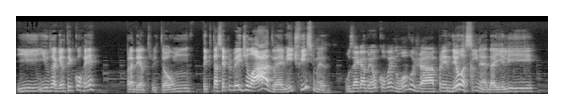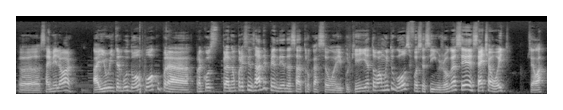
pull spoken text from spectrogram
e, e o zagueiro tem que correr para dentro. Então tem que estar tá sempre meio de lado, é meio difícil mesmo. O Zé Gabriel, como é novo, já aprendeu assim, né? Daí ele uh, sai melhor. Aí o Inter mudou um pouco para não precisar depender dessa trocação aí, porque ia tomar muito gol se fosse assim. O jogo ia ser 7 a 8 sei lá.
